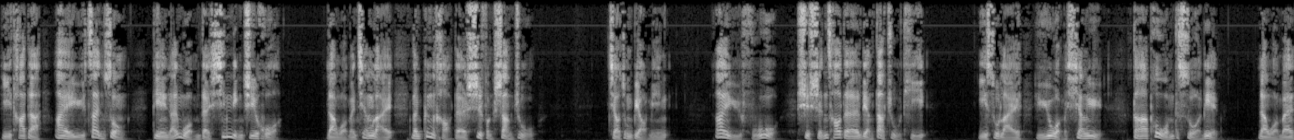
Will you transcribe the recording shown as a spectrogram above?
以他的爱与赞颂点燃我们的心灵之火，让我们将来能更好的侍奉上主。教宗表明。爱与服务是神操的两大主题。耶稣来与我们相遇，打破我们的锁链，让我们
